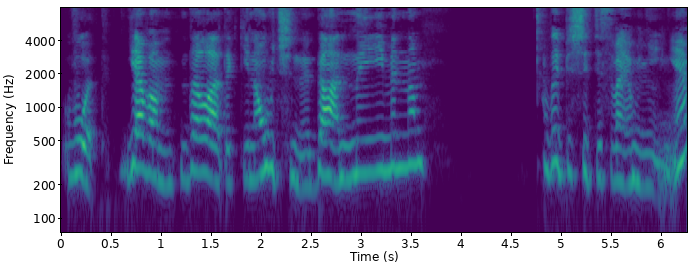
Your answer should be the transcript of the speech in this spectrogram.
Вот, я вам дала такие научные данные именно. Вы пишите свое мнение.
